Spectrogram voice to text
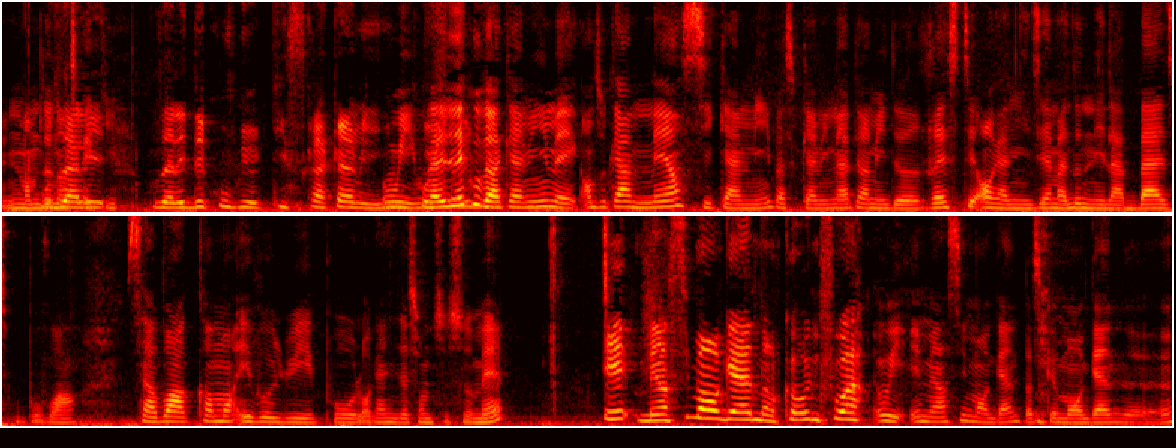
une membre de Vous notre allez, équipe. vous allez découvrir qui sera Camille. Oui, vous allez découvrir Camille, mais en tout cas, merci Camille, parce que Camille m'a permis de rester organisée, elle m'a donné la base pour pouvoir savoir comment évoluer pour l'organisation de ce sommet. Et merci Morgane, encore une fois. Oui, et merci Morgane, parce que Morgane, euh,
